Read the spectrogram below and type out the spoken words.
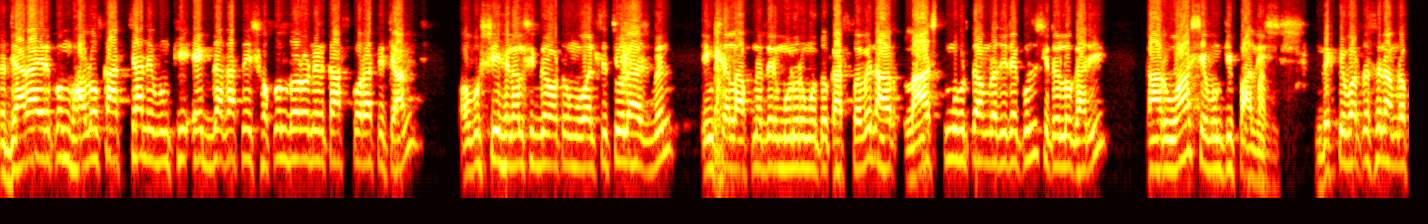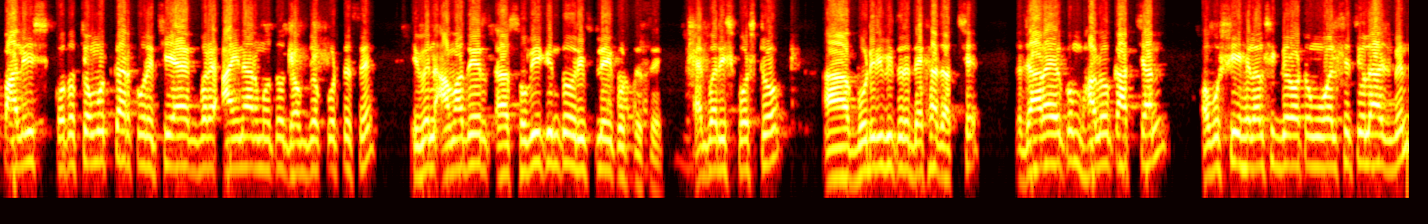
যারা এরকম ভালো কাজ চান এবং কি এক জায়গাতে সকল ধরনের কাজ করাতে চান অবশ্যই হেলাল শিকদার অটোমোবাইলসে চলে আসবেন। ইনশাল্লাহ আপনাদের মনের মতো কাজ পাবেন। আর লাস্ট মুহূর্তে আমরা যেটা করছি সেটা হলো গাড়ি কার ওয়াশ এবং কি পালিশ। দেখতে পারতেছেন আমরা পালিশ কত চমৎকার করেছি একবারে আয়নার মতো ঝকঝক করতেছে। ইভেন আমাদের ছবি কিন্তু রিপ্লে করতেছে। একবার স্পষ্ট বডির ভিতরে দেখা যাচ্ছে। যারা এরকম ভালো কাজ চান অবশ্যই হেলাল শিকদার অটোমোবাইলসে চলে আসবেন।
